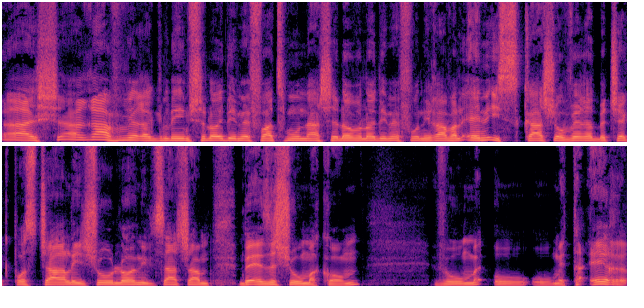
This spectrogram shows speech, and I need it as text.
השרף מרגלים שלא יודעים איפה התמונה שלו ולא יודעים איפה הוא נראה, אבל אין עסקה שעוברת בצ'ק פוסט צ'ארלי שהוא לא נמצא שם באיזשהו מקום. והוא הוא, הוא מתאר,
